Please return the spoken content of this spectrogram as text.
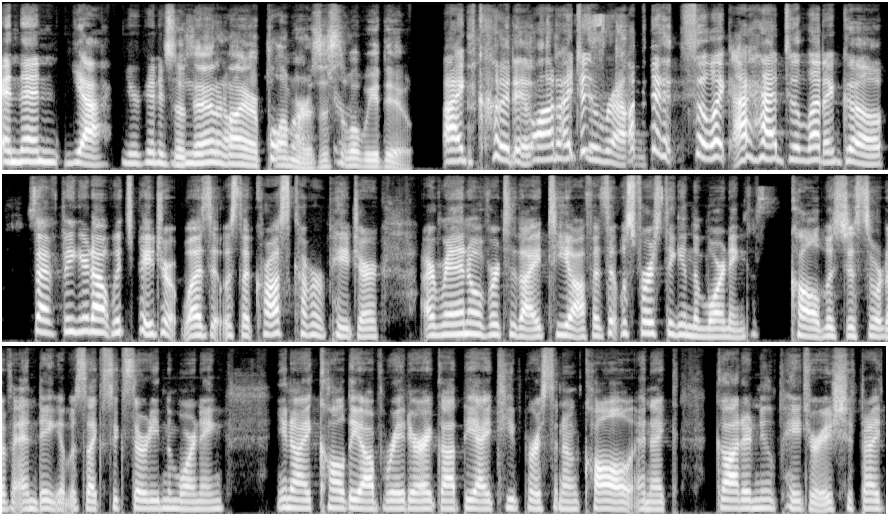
And then, yeah, you're going to So Suzanne and I are plumbers. This is what we do. I couldn't. I just couldn't. So like I had to let it go. So I figured out which pager it was. It was the cross cover pager. I ran over to the IT office. It was first thing in the morning. Call was just sort of ending. It was like six thirty in the morning you know, I called the operator, I got the IT person on call, and I got a new pager issued, but I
